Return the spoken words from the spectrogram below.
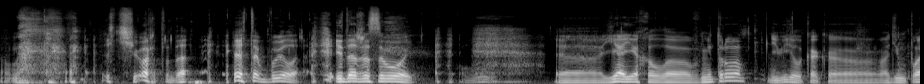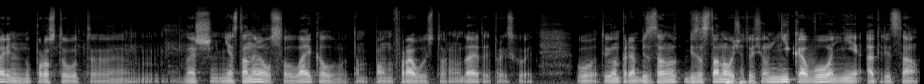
Черт, да. Это было. И даже свой. Э, я ехал э, в метро и видел, как э, один парень, ну просто вот, знаешь, не останавливался, лайкал, там, по-моему, в правую сторону, да, это происходит. Вот, и он прям безостановочно, то есть он никого не отрицал.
